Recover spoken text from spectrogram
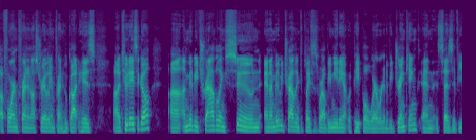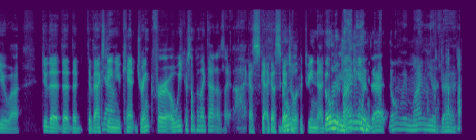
a foreign friend, an Australian friend, who got his uh, two days ago. Uh, I'm going to be traveling soon, and I'm going to be traveling to places where I'll be meeting up with people where we're going to be drinking. And it says if you uh, do the the the, the vaccine, yeah. you can't drink for a week or something like that. And I was like, oh, I got I got to schedule don't, it between. Uh, don't remind drinking. me of that. Don't remind me of that.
